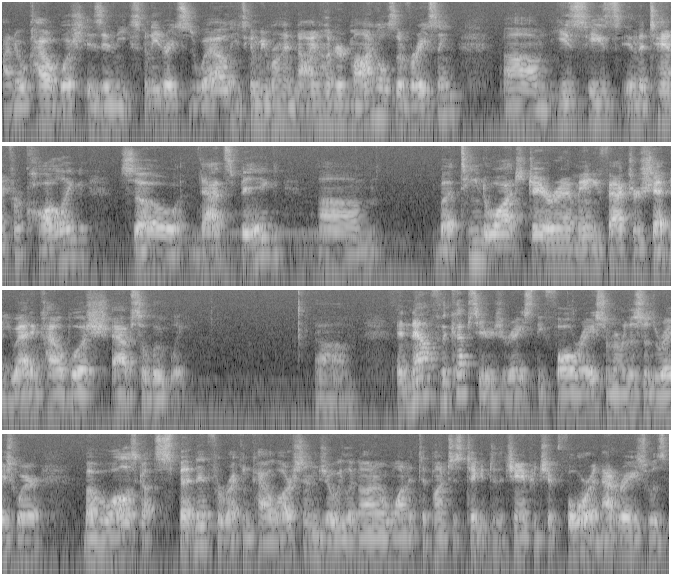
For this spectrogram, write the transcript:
I know Kyle Busch is in the Xfinity race as well. He's going to be running 900 miles of racing. Um, he's he's in the 10 for Kaulig, so that's big. Um, but team to watch, JRM, manufacturer Chevy. You add in Kyle Busch, absolutely. Um, and now for the Cup Series race, the fall race. Remember, this is the race where Bubba Wallace got suspended for wrecking Kyle Larson. Joey Logano wanted to punch his ticket to the championship four, and that race was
